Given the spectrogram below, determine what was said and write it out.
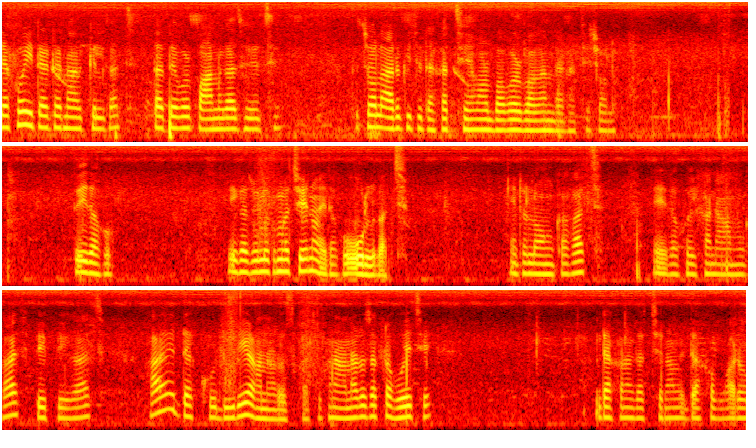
দেখো, এটা একটা নারকেল গাছ, তাতে আবার পান গাছ হয়েছে। তো চলো আরও কিছু দেখাচ্ছি, আমার বাবার বাগান দেখাচ্ছি, চলো। তো এই দেখো এই গাছগুলো তোমরা চেনো? এই দেখো ওল গাছ। এটা লঙ্কা গাছ। এই দেখো এখানে আম গাছ, পেঁপে গাছ, আর দেখো দূরে আনারস গাছ। ওখানে আনারস একটা হয়েছে। দেখানো যাচ্ছে না, আমি দেখাবো আরও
